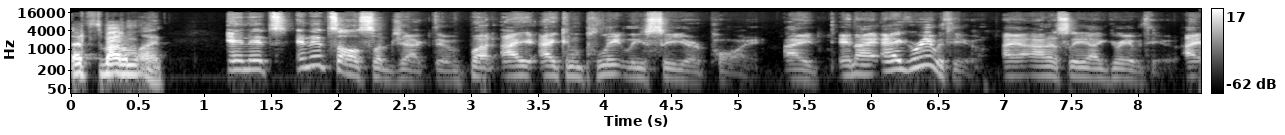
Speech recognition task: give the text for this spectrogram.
That's the bottom line. and it's and it's all subjective but i i completely see your point i and i, I agree with you i honestly i agree with you i,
